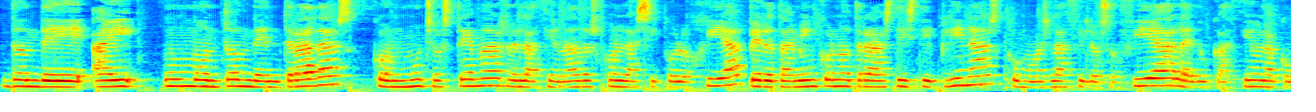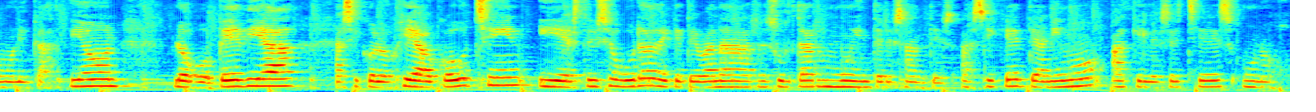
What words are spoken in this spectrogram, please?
donde hay un montón de entradas con muchos temas relacionados con la psicología, pero también con otras disciplinas como es la filosofía, la educación, la comunicación, logopedia, la psicología o coaching y estoy segura de que te van a resultar muy interesantes, así que te animo a que les eches un ojo.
